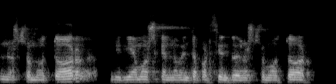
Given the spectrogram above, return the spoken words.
nuestro motor, diríamos que el 90% de nuestro motor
